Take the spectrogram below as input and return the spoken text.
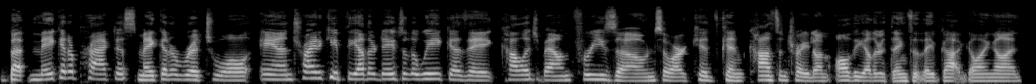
but make it a practice, make it a ritual, and try to keep the other days of the week as a college bound free zone so our kids can concentrate on all the other things that they've got going on.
